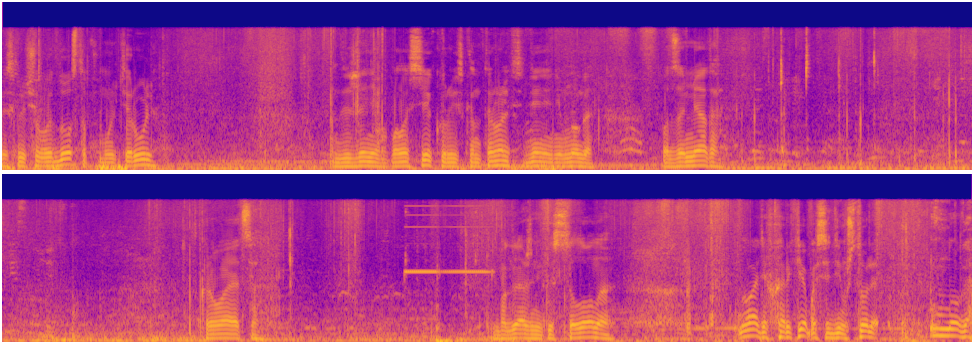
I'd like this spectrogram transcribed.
бесключевой доступ, мультируль, движение по полосе, круиз-контроль, сиденье немного подзамято. Открывается багажник из салона. Давайте в харьке посидим, что ли, немного.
